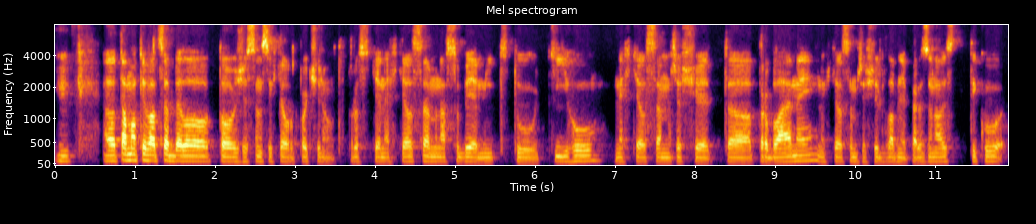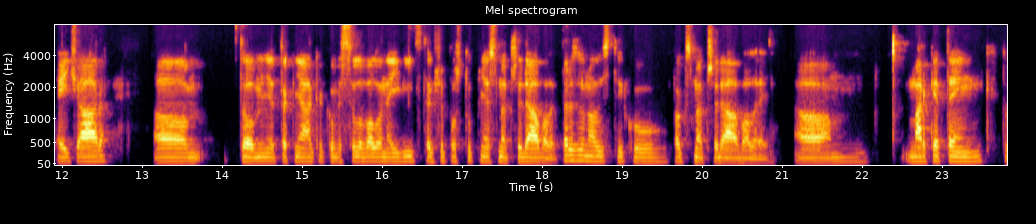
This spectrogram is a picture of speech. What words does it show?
Hmm. Ta motivace bylo to, že jsem si chtěl odpočinout. Prostě nechtěl jsem na sobě mít tu tíhu, nechtěl jsem řešit uh, problémy, nechtěl jsem řešit hlavně personalistiku, HR. Um, ehm, to mě tak nějak jako vysilovalo nejvíc, takže postupně jsme předávali personalistiku, pak jsme předávali um, marketing, to,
